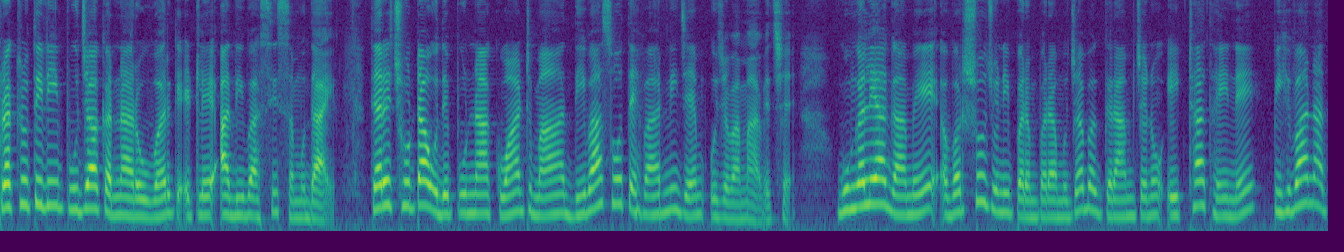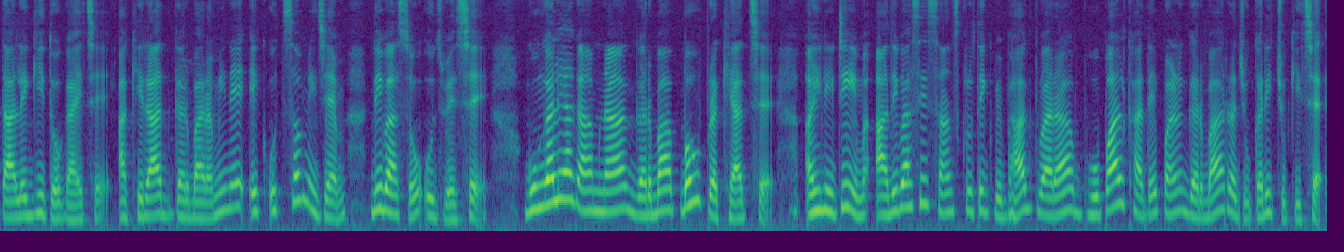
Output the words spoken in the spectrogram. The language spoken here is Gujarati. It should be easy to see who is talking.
Speaker 1: પ્રકૃતિની પૂજા કરનારો વર્ગ એટલે આદિવાસી સમુદાય. ત્યારે છોટા ઉદેપુરના ક્વાંટમાં દિવાસો તહેવારની જેમ ઉજવવામાં આવે છે. ગુંગલિયા ગામે વર્ષો જૂની પરંપરા મુજબ ગ્રામજનો એકઠા થઈને પીહવાના તાલે ગીતો ગાય છે. આખી રાત ગરબા રમીને એક ઉત્સવની જેમ દિવાસો ઉજવે છે. ગુંગલિયા ગામના ગરબા બહુ પ્રખ્યાત છે. અહીંની ટીમ આદિવાસી સાંસ્કૃતિક વિભાગ દ્વારા ભોપાલ ખાતે પણ ગરબા રજૂ કરી ચૂકી છે.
